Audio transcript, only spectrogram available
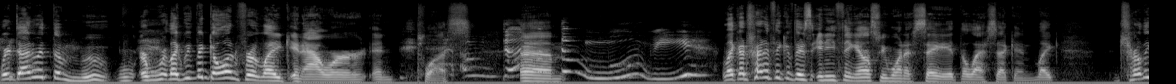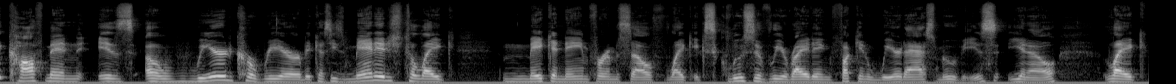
We're done with the move. We're, like we've been going for like an hour and plus. I'm done Um, with the movie. Like I'm trying to think if there's anything else we want to say at the last second. Like Charlie Kaufman is a weird career because he's managed to like make a name for himself like exclusively writing fucking weird ass movies, you know? Like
